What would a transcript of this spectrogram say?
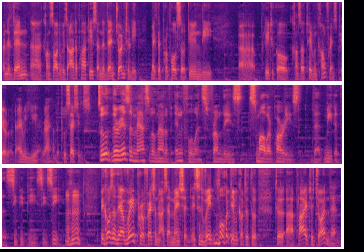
and then uh, consult with other parties, and then jointly make the proposal during the uh, political consultative conference period every year, right? The two sessions. So there is a massive amount of influence from these smaller parties that meet at the CPPCC. because they are very professional, as I mentioned. It's very more difficult to, to apply to join them.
